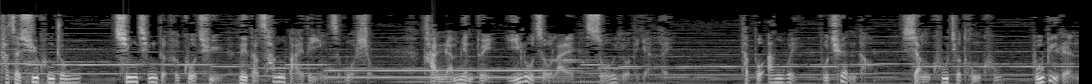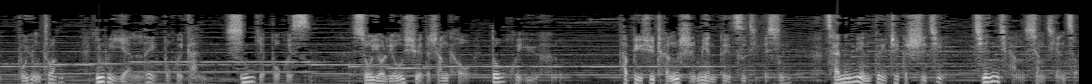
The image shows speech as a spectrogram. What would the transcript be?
他在虚空中，轻轻的和过去那道苍白的影子握手，坦然面对一路走来所有的眼泪。他不安慰，不劝导，想哭就痛哭，不必忍，不用装，因为眼泪不会干。心也不会死，所有流血的伤口都会愈合。他必须诚实面对自己的心，才能面对这个世界，坚强向前走。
